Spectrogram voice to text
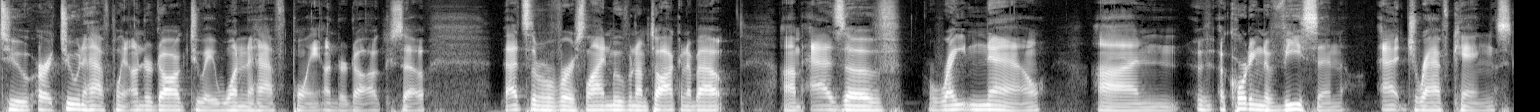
to or a two and a half point underdog to a one and a half point underdog. So that's the reverse line movement I'm talking about. Um, as of right now, on according to VSiN at DraftKings,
